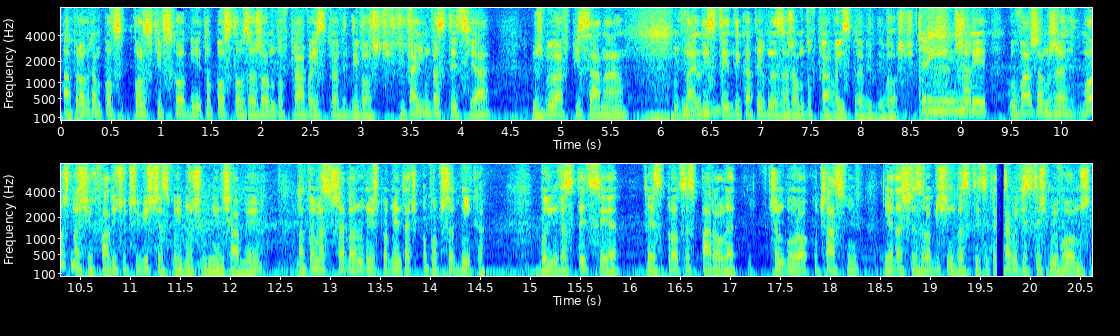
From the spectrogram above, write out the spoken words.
a program Polski Wschodniej to powstał za rządów Prawa i Sprawiedliwości. I ta inwestycja już była wpisana na listy indykatywne zarządów Prawa i Sprawiedliwości. Czyli, no, Czyli uważam, że można się chwalić oczywiście swoimi osiągnięciami, natomiast trzeba również pamiętać o poprzednikach, bo inwestycje to jest proces paroletni. W ciągu roku czasu nie da się zrobić inwestycji. Tak samo jesteśmy w Łomży.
